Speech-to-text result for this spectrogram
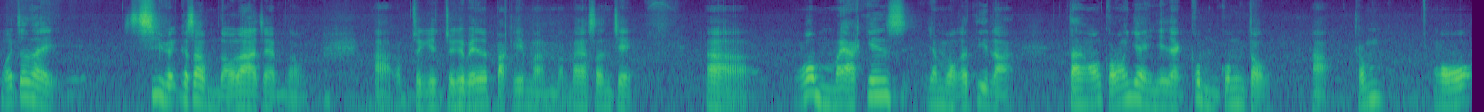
我真係私域都收唔到啦，真係唔同啊！咁仲要仲要俾咗百幾萬買架新車啊！我唔係 against 任何嗰啲啦，但係我講一樣嘢就係公唔公道啊。咁、我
